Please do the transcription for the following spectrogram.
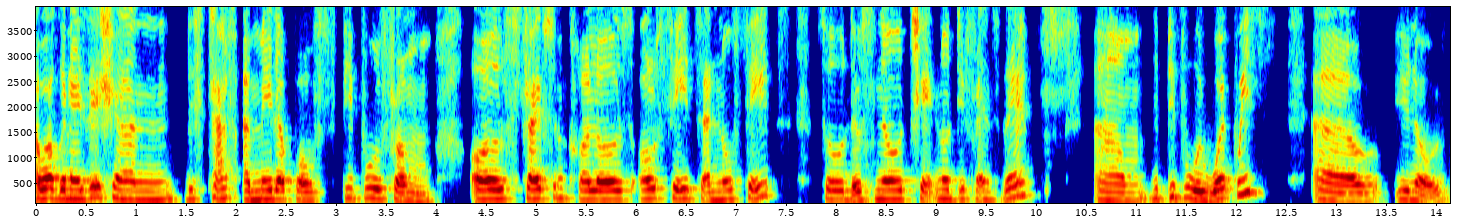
our organization, the staff are made up of people from all stripes and colors, all faiths and no faiths. So there's no cha- no difference there. Um, the people we work with, uh, you know,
